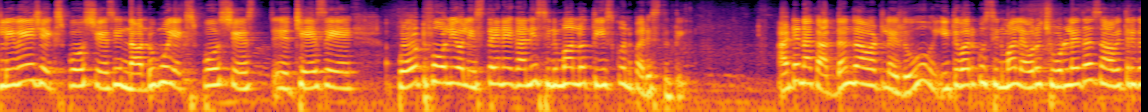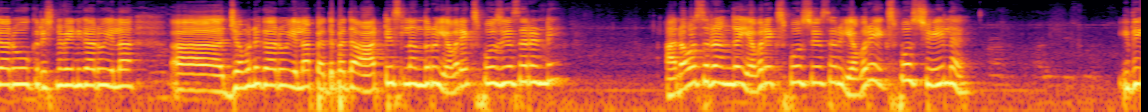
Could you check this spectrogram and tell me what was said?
క్లివేజ్ ఎక్స్పోజ్ చేసి నడుము ఎక్స్పోజ్ చేసే పోర్ట్ఫోలియోలు ఇస్తేనే కానీ సినిమాల్లో తీసుకుని పరిస్థితి. అంటే నాకు అర్థం కావట్లేదు. ఇదివరకు సినిమాలు ఎవరు చూడలేదా? సావిత్రి గారు కృష్ణవేణి గారు ఇలా జమున గారు ఇలా పెద్ద పెద్ద ఆర్టిస్టులు అందరూ ఎవరు ఎక్స్పోజ్ చేశారండి? అనవసరంగా ఎవరు ఎక్స్పోజ్ చేశారు? ఎవరు ఎక్స్పోజ్ చేయలే. ఇది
